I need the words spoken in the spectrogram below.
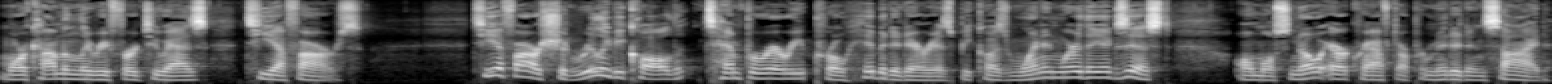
more commonly referred to as TFRs. TFRs should really be called temporary prohibited areas because when and where they exist, almost no aircraft are permitted inside.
